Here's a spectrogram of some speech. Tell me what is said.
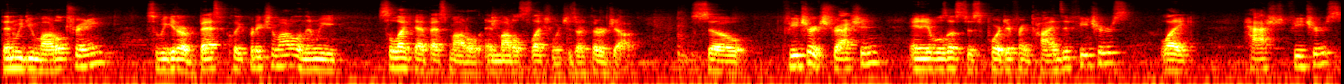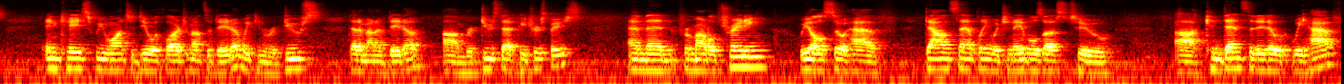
then we do model training. So we get our best click prediction model and then we select that best model in model selection, which is our third job. So feature extraction enables us to support different kinds of features like hashed features in case we want to deal with large amounts of data, we can reduce that amount of data, um, reduce that feature space. And then for model training, we also have downsampling, which enables us to uh, condense the data we have,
